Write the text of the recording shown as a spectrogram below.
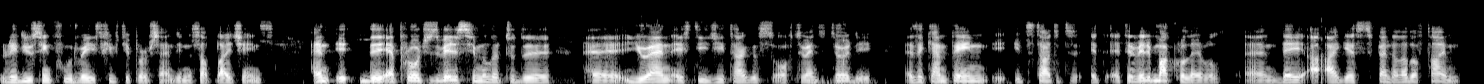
reducing food waste 50% in the supply chains. And it, the approach is very similar to the UN SDG targets of 2030 as a campaign it started at, at a very macro level and they i guess spend a lot of time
